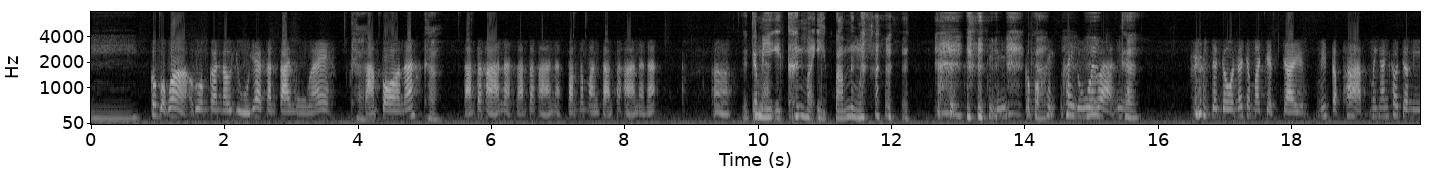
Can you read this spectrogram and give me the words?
อืมก็บอกว่ารวมกันเราอยู่แยกกันตายหมู่ไง ค่ะสามปอนะค่ะสามทหารน่ะสามทหารน่ะปั๊มน้ำมันสามทหารน่ะนะอ่าจะมีอีกขึ้นมาอีกปั๊มหนึ่งนะคะทีนี้ก็บอกค่ะให้ให้รู้ไว้ว่านี่ไงค่ะจะโดนแล้วจะมาเจ็บใจมิตรภาพ ไม่งั้นเขาจะมี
